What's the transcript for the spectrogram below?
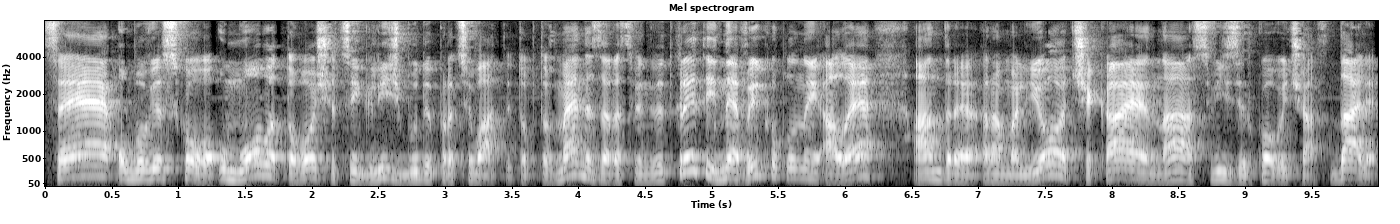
Це обов'язкова умова того, що цей гліч буде працювати. Тобто в мене зараз він відкритий, не викуплений, але Андре Рамальо чекає на свій зірковий час. Далі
